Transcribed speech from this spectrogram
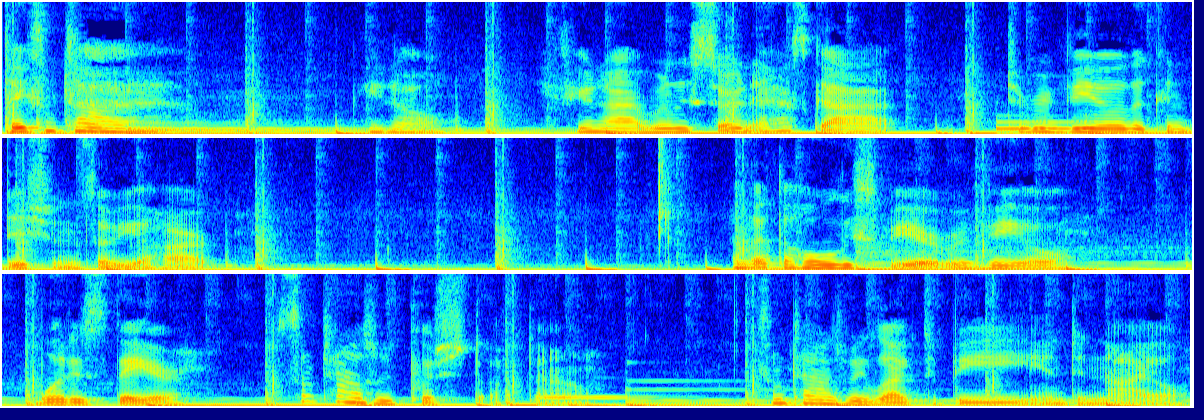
take some time, you know, if you're not really certain, ask God to reveal the conditions of your heart. And let the Holy Spirit reveal what is there. Sometimes we push stuff down sometimes we like to be in denial.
